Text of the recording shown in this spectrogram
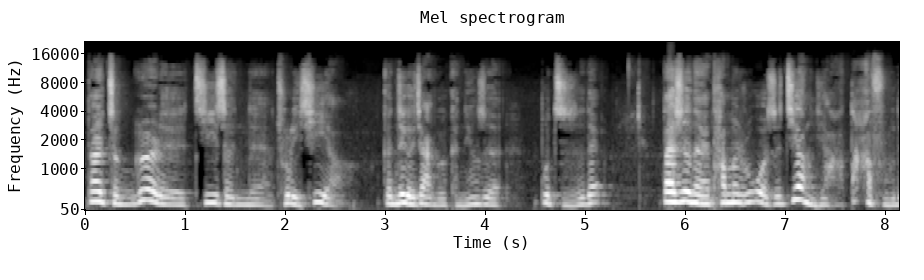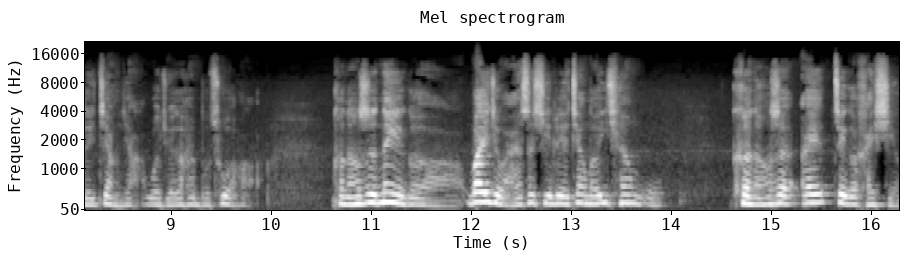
但是整个的机身的处理器啊，跟这个价格肯定是不值的。但是呢，他们如果是降价，大幅的降价，我觉得还不错哈。可能是那个 Y 九 S 系列降到一千五，可能是哎这个还行。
